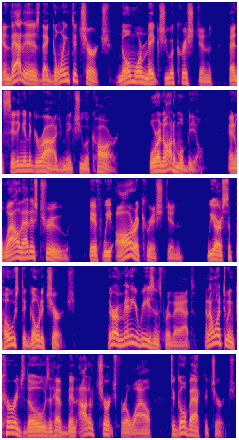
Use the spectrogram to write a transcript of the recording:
and that is that going to church no more makes you a Christian than sitting in the garage makes you a car or an automobile. And while that is true, if we are a Christian, we are supposed to go to church. There are many reasons for that, and I want to encourage those that have been out of church for a while to go back to church.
